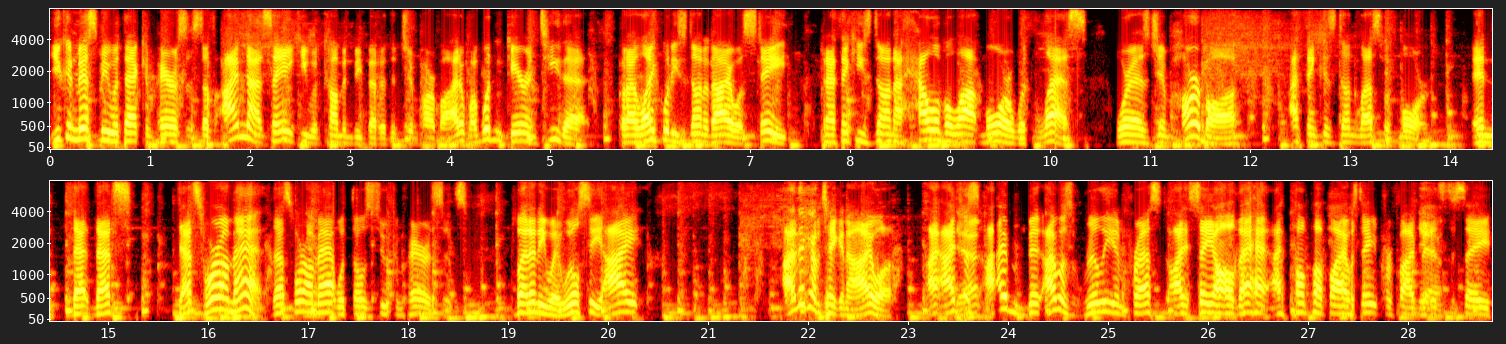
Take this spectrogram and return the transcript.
you can miss me with that comparison stuff. I'm not saying he would come and be better than Jim Harbaugh. I, I wouldn't guarantee that. But I like what he's done at Iowa State. And I think he's done a hell of a lot more with less. Whereas Jim Harbaugh, I think, has done less with more. And that that's that's where I'm at. That's where I'm at with those two comparisons. But anyway, we'll see. I I think I'm taking Iowa. I, I just I'm bit, I was really impressed. I say all that. I pump up Iowa State for five Yeah. minutes to say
